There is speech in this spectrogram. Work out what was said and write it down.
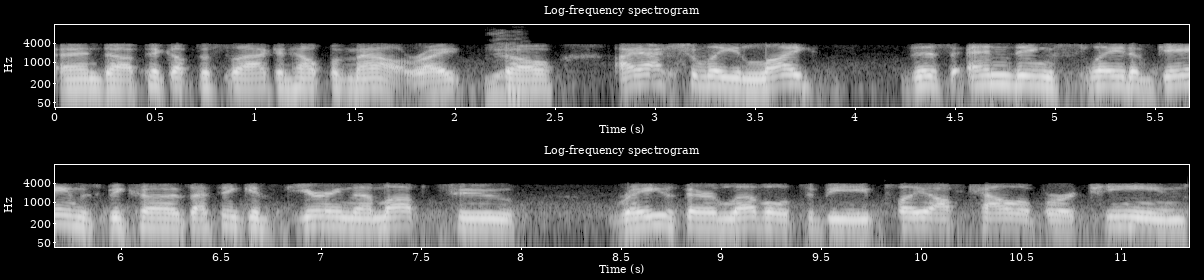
and uh, pick up the slack and help them out, right? So I actually like this ending slate of games because I think it's gearing them up to raise their level to be playoff caliber teams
